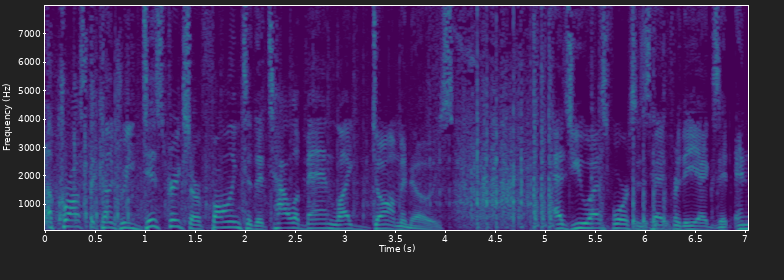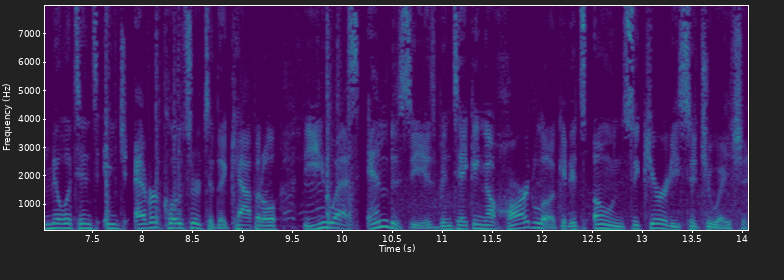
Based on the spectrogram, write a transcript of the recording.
Across the country, districts are falling to the Taliban like dominoes. As U.S. forces head for the exit and militants inch ever closer to the capital, the U.S. Embassy has been taking a hard look at its own security situation.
